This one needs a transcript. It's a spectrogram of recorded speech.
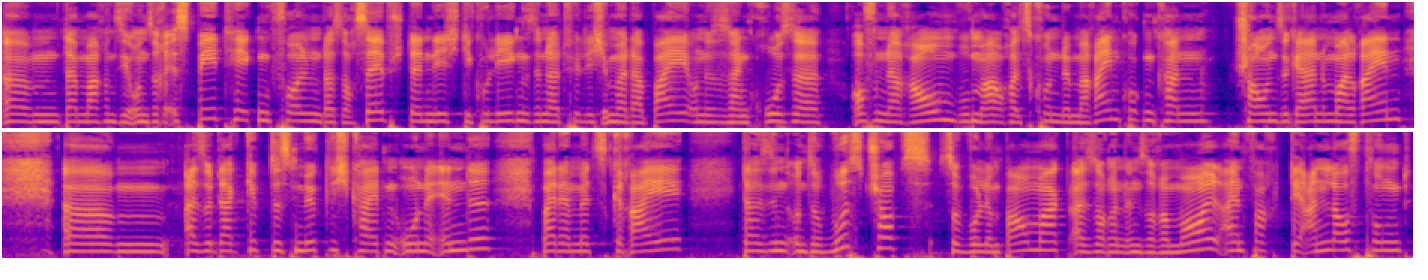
Ähm, da machen sie unsere SB-Theken voll und das auch selbstständig. Die Kollegen sind natürlich immer dabei und es ist ein großer offener Raum, wo man auch als Kunde mal reingucken kann. Schauen Sie gerne mal rein. Ähm, also da gibt es Möglichkeiten ohne Ende. Bei der Metzgerei, da sind unsere Wurstshops, sowohl im Baumarkt als auch in unserer Mall einfach der Anlaufpunkt.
